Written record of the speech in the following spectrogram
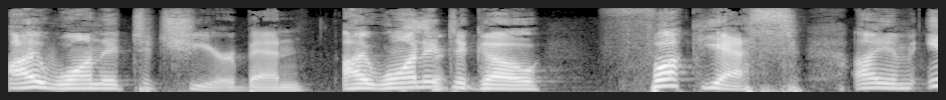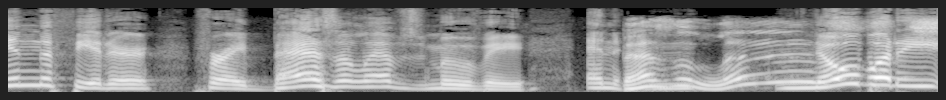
I wanted to cheer, Ben. I wanted to go, fuck yes. I am in the theater for a Bazelevs movie. And Basilev? nobody,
